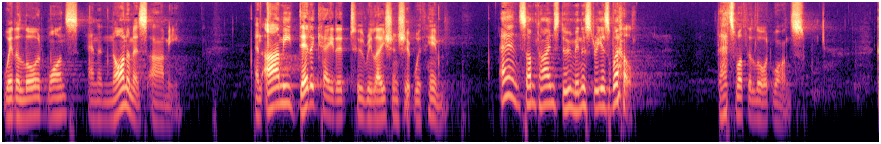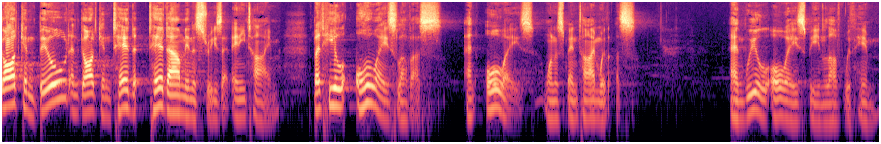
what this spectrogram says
where the Lord wants an anonymous army, an army dedicated to relationship with Him, and sometimes do ministry as well. That's what the Lord wants. God can build and God can tear, tear down ministries at any time, but He'll always love us and always want to spend time with us. And we'll always be in love with Him.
